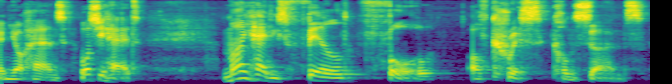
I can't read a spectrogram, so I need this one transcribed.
and your hands. What's your head? My head is filled full of Chris concerns.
